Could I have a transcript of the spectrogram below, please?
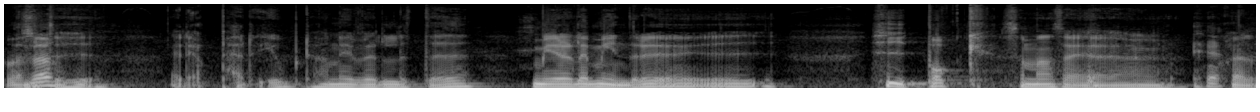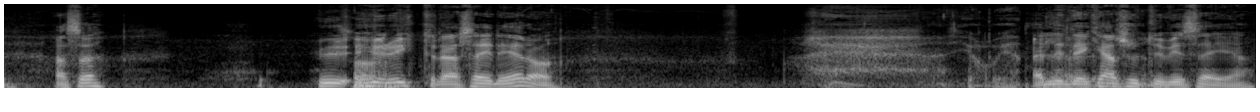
Alltså? Lite Eller ja, period, han är väl lite mer eller mindre hypok som man säger själv. Alltså, hur, Så. hur yttrar sig det då? Jag vet Eller det kanske du inte vill säga?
